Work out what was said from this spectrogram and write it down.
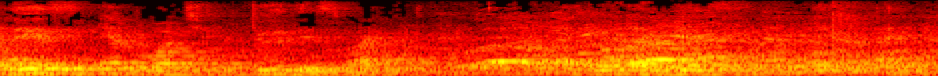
like this. Everyone should do this, right? Go like this.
